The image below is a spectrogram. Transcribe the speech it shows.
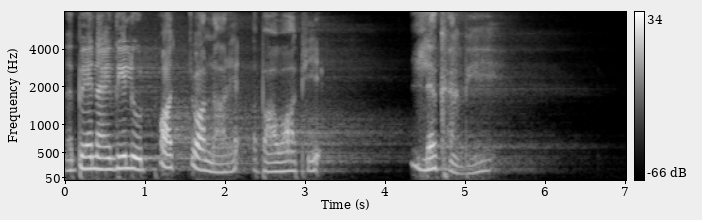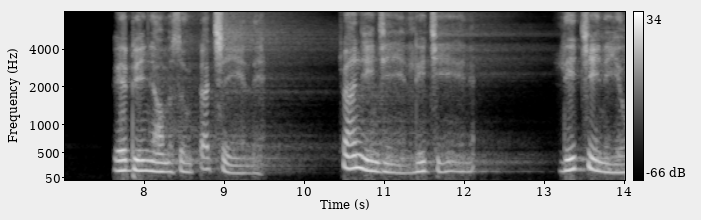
မပယ်နိုင်သေးလို့ထွားကြွလာတဲ့အဘာဝဖြစ်လက်ခံပြီဘယ်ပညာမစုံတတ်ချင်ရင်လေကျွမ်းကျင်ခြင်းရင်လေ့ကျင့်နဲ့လေ့ကျင့်နေုံ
